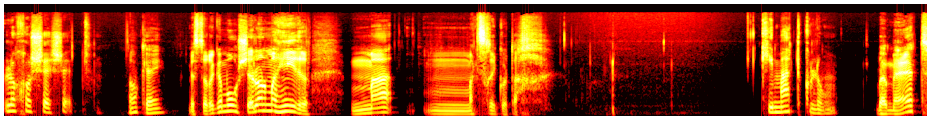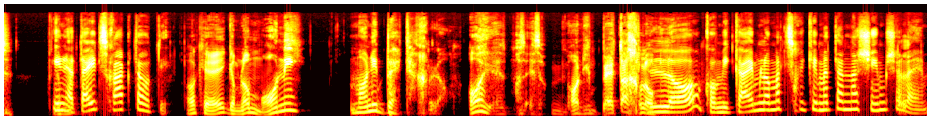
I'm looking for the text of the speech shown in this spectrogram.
לא חוששת. אוקיי, בסדר גמור. שאלון מהיר, מה מצחיק אותך? כמעט כלום. באמת? הנה, אתה הצחקת אותי. אוקיי, גם לא מוני? מוני בטח לא. אוי, מה זה, איזה מוני בטח לא. לא, קומיקאים לא מצחיקים את הנשים שלהם.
